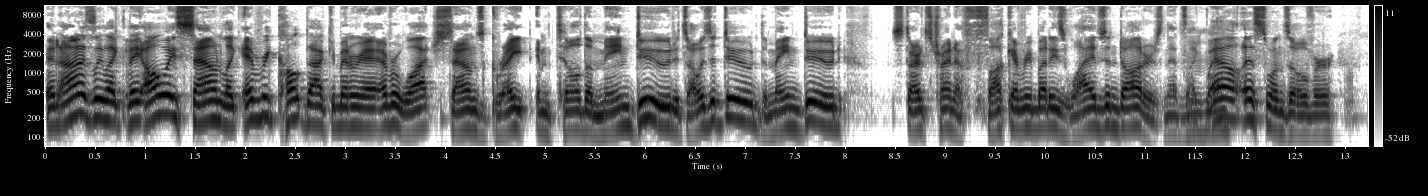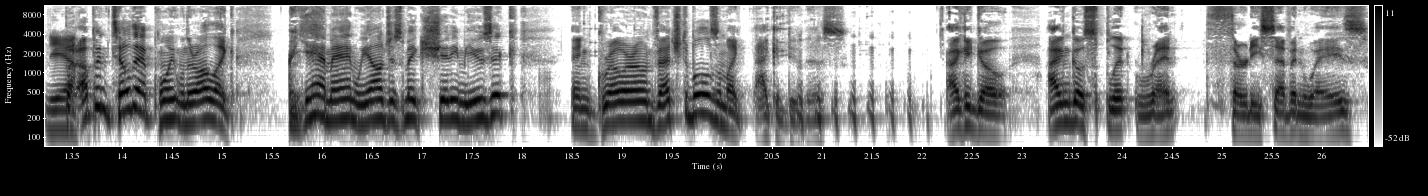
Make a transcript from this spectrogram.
and honestly, like they always sound like every cult documentary I ever watched sounds great until the main dude, it's always a dude, the main dude starts trying to fuck everybody's wives and daughters. And that's like, mm-hmm. well, this one's over. Yeah. But up until that point when they're all like, yeah, man, we all just make shitty music and grow our own vegetables, I'm like, I could do this. I could go. I can go split rent thirty-seven ways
